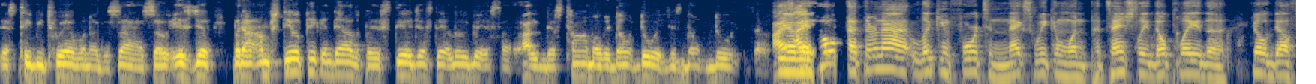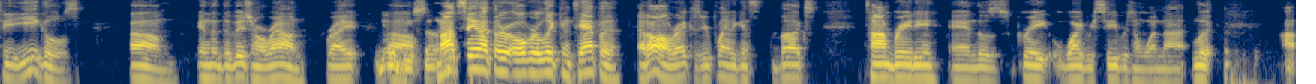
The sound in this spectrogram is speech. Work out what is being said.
that's TB12 on the other side. So it's just, but I, I'm still picking Dallas, but it's still just that little bit. It's like, hey, there's time over. Don't do it. Just don't do it. So I, Yeah, I but- hope that they're not looking forward to next weekend when potentially they'll play the Philadelphia Eagles um, in the divisional round, right? Um, not saying that they're overlooking Tampa at all, right? Because you're playing against the Bucks, Tom Brady, and those great wide receivers and whatnot. Look, I,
